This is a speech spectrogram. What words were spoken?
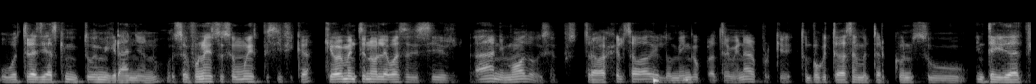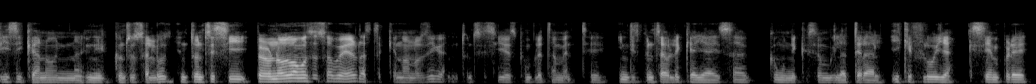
Hubo tres días que tuve migraña, ¿no? O sea, fue una situación muy específica que obviamente no le vas a decir, ah, ni modo, o sea, pues trabajé el sábado y el domingo para terminar, porque tampoco te vas a meter con su integridad física, ¿no? ni con su salud. Entonces sí, pero no lo vamos a saber hasta que no nos digan. Entonces sí es completamente indispensable que haya esa comunicación bilateral y que fluya, que siempre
